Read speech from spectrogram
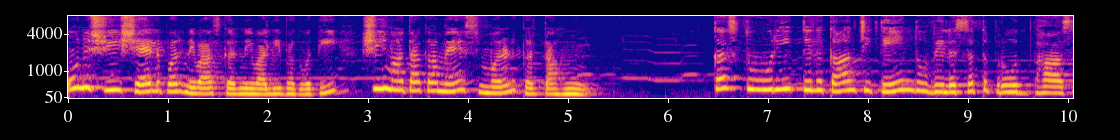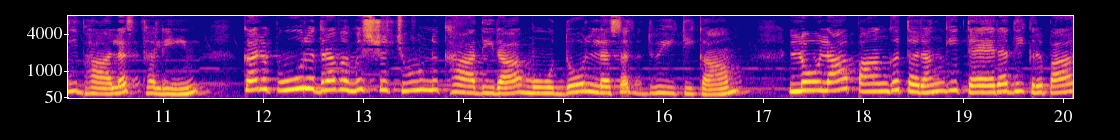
उन श्री शैल पर निवास करने वाली भगवती श्री माता का मैं स्मरण करता हूँ। कस्तूरी तिलकाञ्चितेन्दु विलसत् प्रोद्भासि भालस्थलीम् कर्पूर द्रव मिश्र चूर्ण खादिरा मोदोल्लसद्वीटिकाम् लोलापाङ्ग तरङ्गि तैरधि कृपा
